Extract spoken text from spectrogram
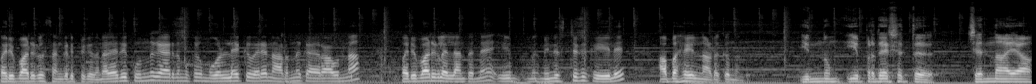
പരിപാടികൾ സംഘടിപ്പിക്കുന്നുണ്ട്. അതായത് കുന്നു കയറി നമുക്ക് മുകളിലേക്ക് വരെ നടന്ന് കയറാവുന്ന പരിപാടികളെല്ലാം തന്നെ ഈ മിനിസ്റ്റർക്ക് കീഴിൽ അബഹയിൽ നടക്കുന്നുണ്ട്. ഇന്നും ഈ പ്രദേശത്ത് ചെന്നായ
